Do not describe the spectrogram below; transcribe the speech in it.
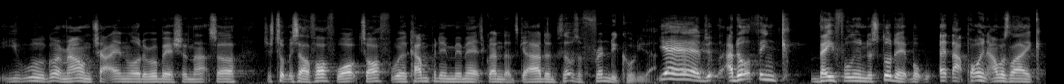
you we were going around chatting a load of rubbish and that. So just took myself off, walked off. We are camping in my mate's granddad's garden. So that was a friend who called you that. Yeah, yeah, yeah. I don't think they fully understood it, but at that point, I was like,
